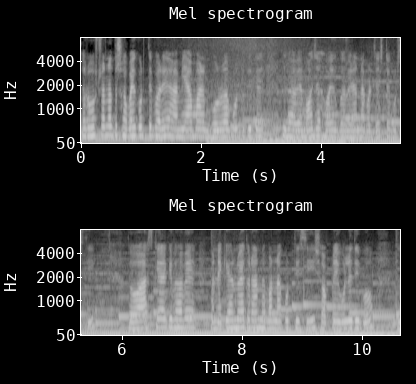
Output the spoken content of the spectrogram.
তো রোস্ট রান্না তো সবাই করতে পারে। আমি আমার ঘরোয়া পদ্ধতিতে যেভাবে মজা হয় ওইভাবে রান্না করার চেষ্টা করছি। তো আজকে আর কীভাবে মানে কেন এত রান্না বান্না করতেছি সবটাই বলে দিব। তো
